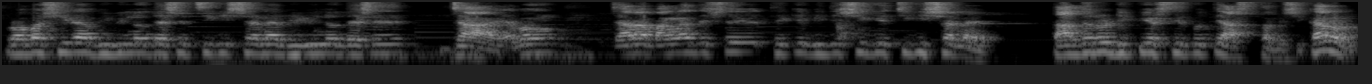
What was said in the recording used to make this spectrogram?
প্রবাসীরা বিভিন্ন দেশে চিকিৎসা নেয়, বিভিন্ন দেশে যায় এবং যারা বাংলাদেশে থেকে বিদেশে গিয়ে চিকিৎসা নেয়, তাদেরও ডিপিআরসির প্রতি আস্থা বেশি। কারণ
